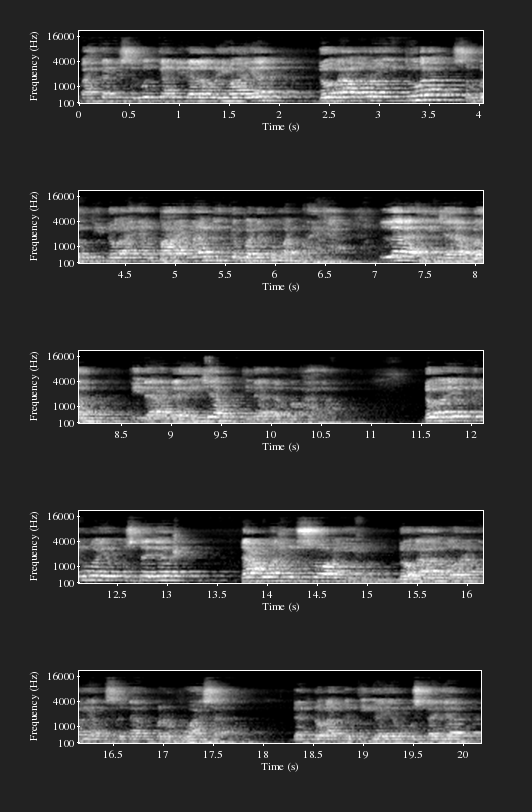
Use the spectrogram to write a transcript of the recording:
Bahkan disebutkan di dalam riwayat doa orang tua seperti doanya para nabi kepada umat mereka. La hijabah, tidak ada hijab, tidak ada penghalang. Doa yang kedua yang mustajab, da'watus shaim, doa orang yang sedang berpuasa dan doa ketiga yang mustajab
